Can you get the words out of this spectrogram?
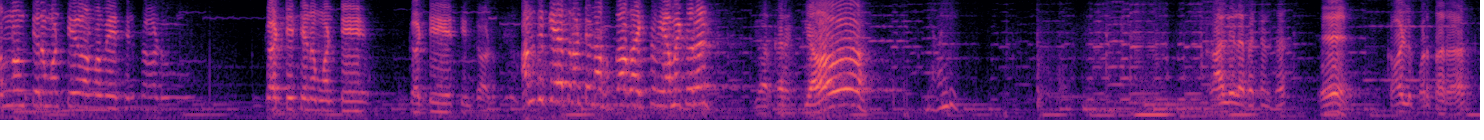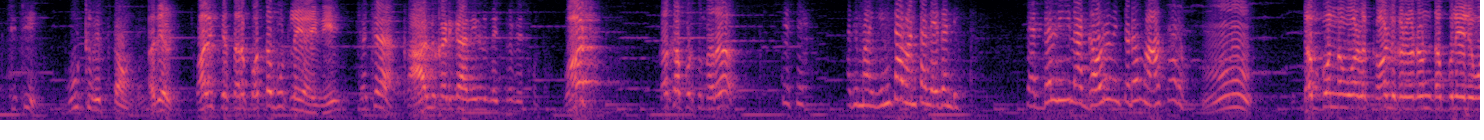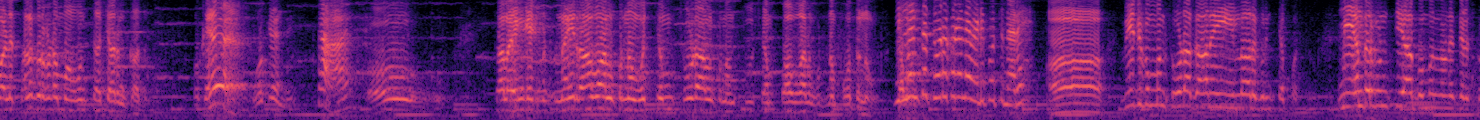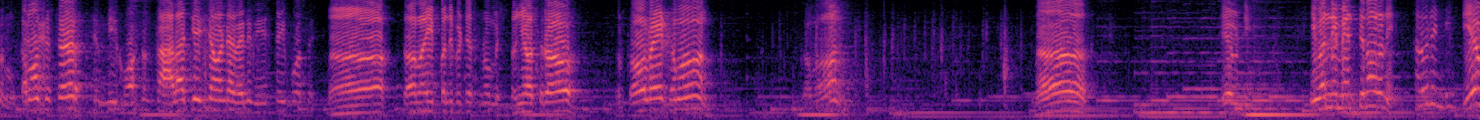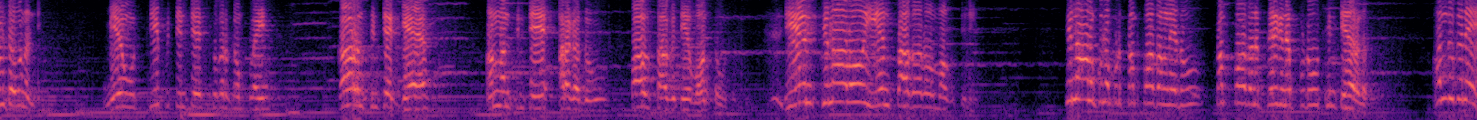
అన్నం తినమంటే అన్నమే తింటాడు గడ్డి తినమంటే గడ్డే తింటాడు. అందుకే అతను అంటే నాకు బాగా ఇష్టం ఏమైతే కరెక్ట్ ఏమండి? కాళ్ళు ఇలా పెట్టండి సార్. ఏ కాళ్ళు పడతారా? చిచి బూట్లు విప్పుతా ఉంది. అదే పాలిష్ చేస్తారా? కొత్త బూట్లే ఇవి? చచ్చా కాళ్ళు కడిగి నీళ్ళు నెత్తిన వేసుకుంటాం. వాట్ కాకా పడుతున్నారా? చేసే అది మా ఇంట వంట లేదండి. పెద్దల్ని ఇలా గౌరవించడం ఆచారం. మ్మ్. డబ్బున్న వాళ్ళ కాళ్ళు కడగడం డబ్బు లేని వాళ్ళ తల కొరగడం మా వంశాచారం కాదు. ఓకే? ఓకే అండి. ఓ చాలా ఎంగేజ్మెంట్ ఉన్నాయి. రావాలనుకున్నాం వచ్చాం చూడాలనుకున్నాం చూసాం పోవాలనుకుంటున్నాం పోతున్నాం. ఇల్లంతా చూడకుండా వెళ్ళిపోతున్నారే. వీధి గుమ్మం చూడగానే ఇల్లాల గురించి చెప్పచ్చు. మీ అందరి గురించి ఆ గుమ్మంలోనే తెలుసుకున్నాం. కమాన్ సిస్టర్ మీకోసం చాలా చేసామండి అవన్నీ వేస్ట్ అయిపోతాయి. చాలా ఇబ్బంది పెట్టేస్తున్నాం mister Sanyasarao. All right come on come on ఏమిటి? ఇవన్నీ మేము తినాలని. అవునండి. ఏమిటవునండి మేము తీపి తింటే షుగర్ కంప్లైంట్ కారం తింటే గ్యాస్ అన్నం తింటే అరగదు పాలు తాగితే వాంతి అవుతుంది. ఏం తినాలో ఏం తాగాలో మాకు తెలియదు. తినాలనుకున్నప్పుడు సంపాదన లేదు సంపాదన పెరిగినప్పుడు తింటే అరగదు. అందుకనే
